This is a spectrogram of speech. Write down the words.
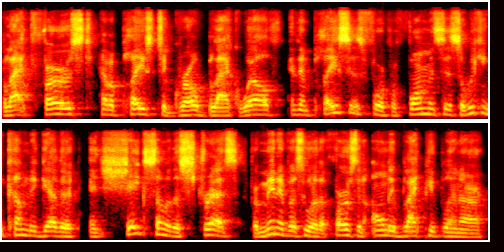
Black first, have a place to grow Black wealth, and then places for performances so we can come together and shake some of the stress for many of us who are the first and only Black people in our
